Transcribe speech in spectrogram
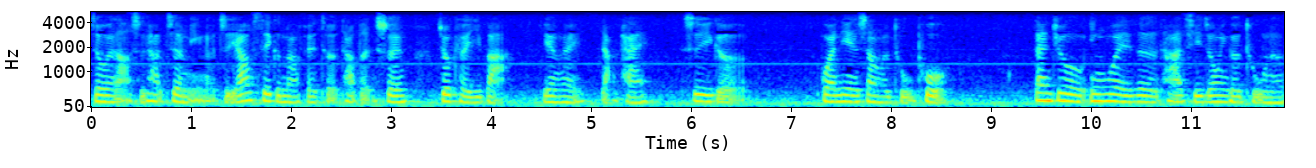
这位老师他证明了，只要 sigma factor 它本身就可以把 DNA 打开，是一个观念上的突破。但就因为这它其中一个图呢，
